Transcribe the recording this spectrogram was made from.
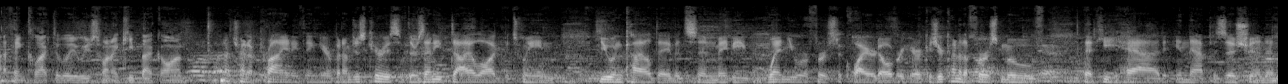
I think collectively we just want to keep that going. I'm not trying to pry anything here, but I'm just curious if there's any dialogue between you and Kyle Davidson, maybe when you were first acquired over here, because you're kind of the first move that he had in that position, and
